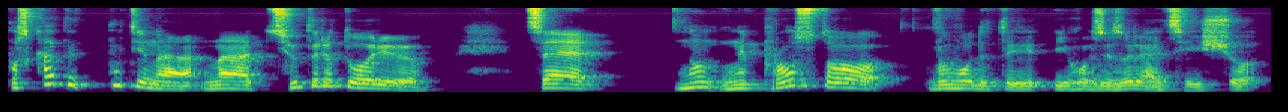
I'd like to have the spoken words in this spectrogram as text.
пускати Путіна на цю територію. Це ну не просто виводити його з ізоляції, що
